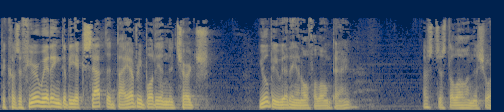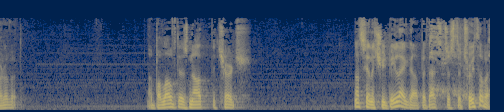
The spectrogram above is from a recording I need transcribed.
Because if you're waiting to be accepted by everybody in the church, you'll be waiting an awful long time. That's just the long and the short of it. The beloved is not the church. Not saying it should be like that, but that's just the truth of it.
